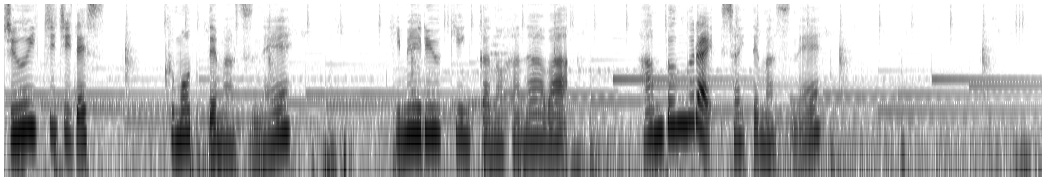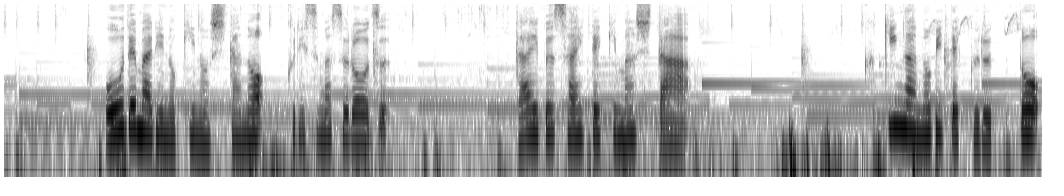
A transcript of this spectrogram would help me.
11時です。曇ってますね。姫竜金貨の花は半分ぐらい咲いてますね。大手まりの木の下のクリスマスローズ。だいぶ咲いてきました。茎が伸びてくると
